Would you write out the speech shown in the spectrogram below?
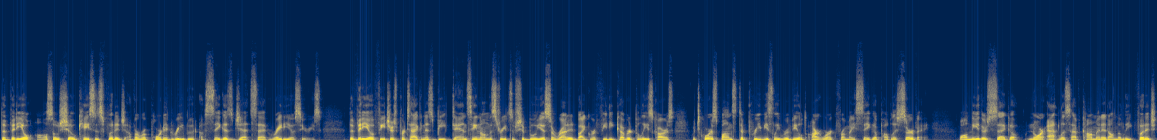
the video also showcases footage of a reported reboot of Sega's Jet Set radio series. The video features protagonist Beat dancing on the streets of Shibuya surrounded by graffiti covered police cars, which corresponds to previously revealed artwork from a Sega published survey. While neither Sega nor Atlus have commented on the leaked footage,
